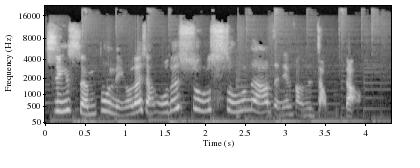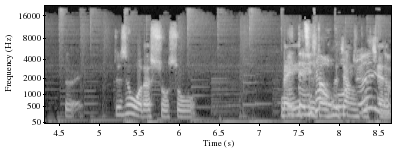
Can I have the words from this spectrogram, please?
心神不宁，我在想我的叔叔呢，然后整间房子找不到。对，就是我的叔叔，每一只都是这样不见的。欸，等一下，我觉得你的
